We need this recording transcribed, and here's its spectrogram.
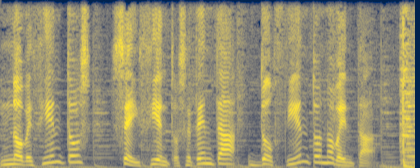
900-670-290.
